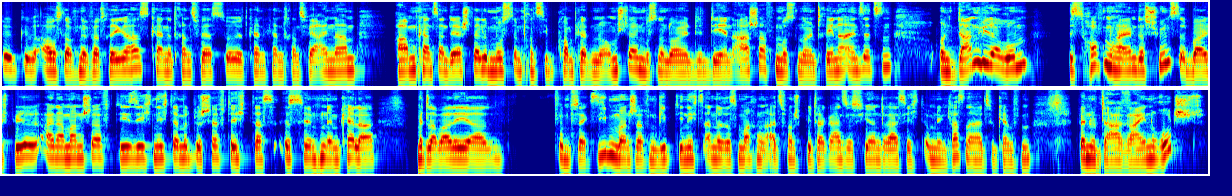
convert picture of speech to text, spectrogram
äh, auslaufende Verträge hast, keine Transfers, zu- keine, keine Transfereinnahmen haben kannst an der Stelle, musst im Prinzip komplett neu umstellen, musst eine neue DNA schaffen, musst einen neuen Trainer einsetzen. Und dann wiederum ist Hoffenheim das schönste Beispiel einer Mannschaft, die sich nicht damit beschäftigt, dass es hinten im Keller mittlerweile ja fünf, sechs, sieben Mannschaften gibt, die nichts anderes machen, als von Spieltag 1 bis 34 um den Klassenerhalt zu kämpfen. Wenn du da reinrutscht,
